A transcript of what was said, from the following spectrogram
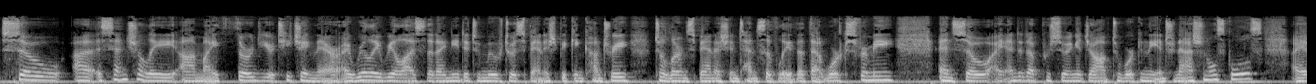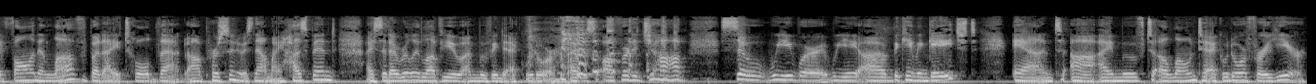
So uh, essentially, uh, my third year teaching there, I really realized that I needed to move to a Spanish speaking country to learn Spanish intensively, that that works for me. And so I ended up pursuing a job to work in the international schools. I had fallen in love, but I told that uh, person who is now my husband, I said, I really love you. I'm moving to Ecuador. I was offered a job. So we were, we uh, became engaged and uh, I moved to alone to Ecuador for a year.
